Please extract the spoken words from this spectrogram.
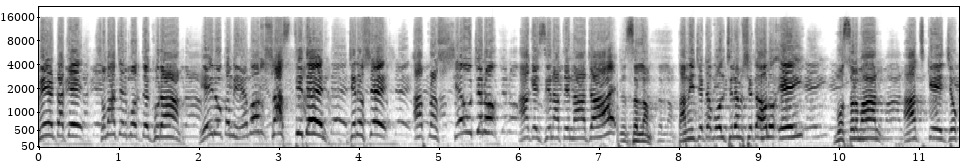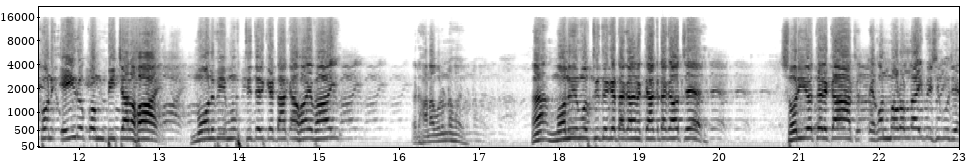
মেয়েটাকে সমাজের মধ্যে ঘুরান। এইরকম এমন শাস্তি দেন যেন সে আপনার সেও যেন আগে জেনাতে না যায়। আমি যেটা বলছিলাম সেটা হলো এই, মুসলমান, আজকে যখন এই রকম বিচার হয়, মৌলবী মুফতিদেরকে ডাকা হয় ভাই। হানা বলো না ভাই। হ্যাঁ মৌলবী মুফতিদেরকে ডাকা কাক ডাকা হচ্ছে? শরীয়তের কাজ, এখন মরল্লাই বেশি বুঝে।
